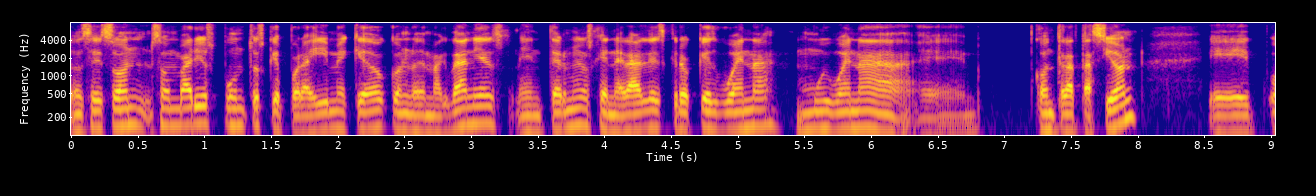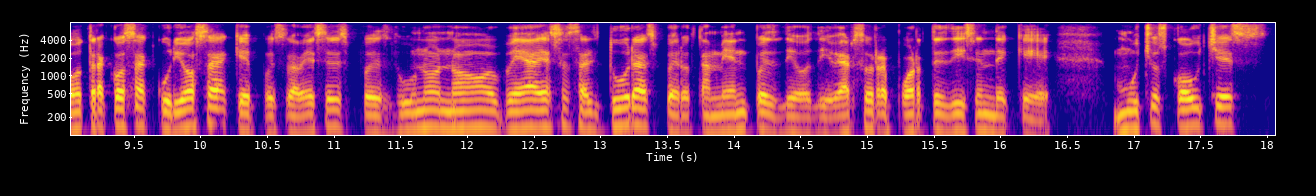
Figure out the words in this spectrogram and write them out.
Entonces son, son varios puntos que por ahí me quedo con lo de McDaniels. En términos generales creo que es buena, muy buena eh, contratación. Eh, otra cosa curiosa que pues a veces pues uno no ve a esas alturas, pero también pues de diversos reportes dicen de que muchos coaches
